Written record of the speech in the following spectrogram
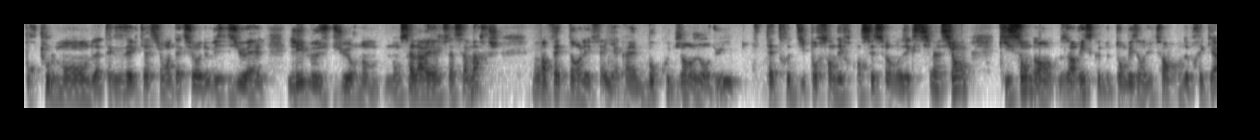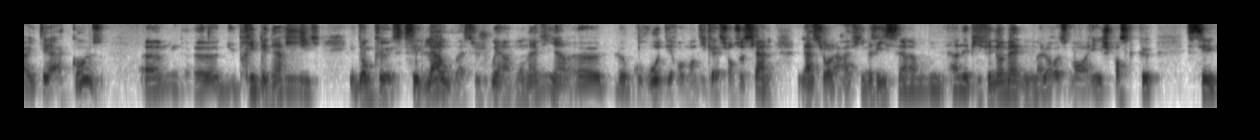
pour tout le monde, la taxe d'habitation, la taxe sur l'audiovisuel, les mesures non, salariales, ça, ça marche. Mais en fait, dans les faits, il y a quand même beaucoup de gens aujourd'hui, peut-être 10% des Français selon nos estimations, qui sont dans un risque de tomber dans une forme de précarité à cause du prix de l'énergie. Et donc, euh, c'est là où va se jouer, à mon avis, hein, le gros des revendications sociales. Là, sur la raffinerie, c'est un, un, épiphénomène, malheureusement. Et je pense que c'est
